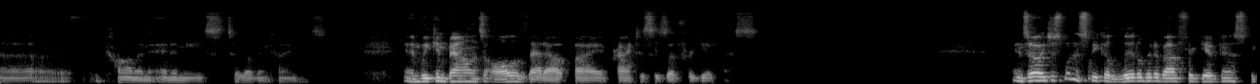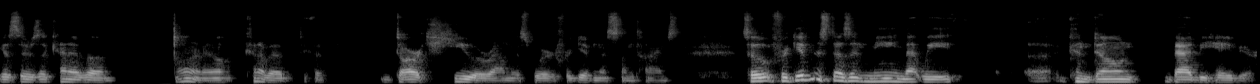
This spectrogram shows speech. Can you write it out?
uh, common enemies to loving kindness. And we can balance all of that out by practices of forgiveness. And so I just want to speak a little bit about forgiveness because there's a kind of a, I don't know, kind of a, a dark hue around this word forgiveness sometimes. So forgiveness doesn't mean that we uh, condone bad behavior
